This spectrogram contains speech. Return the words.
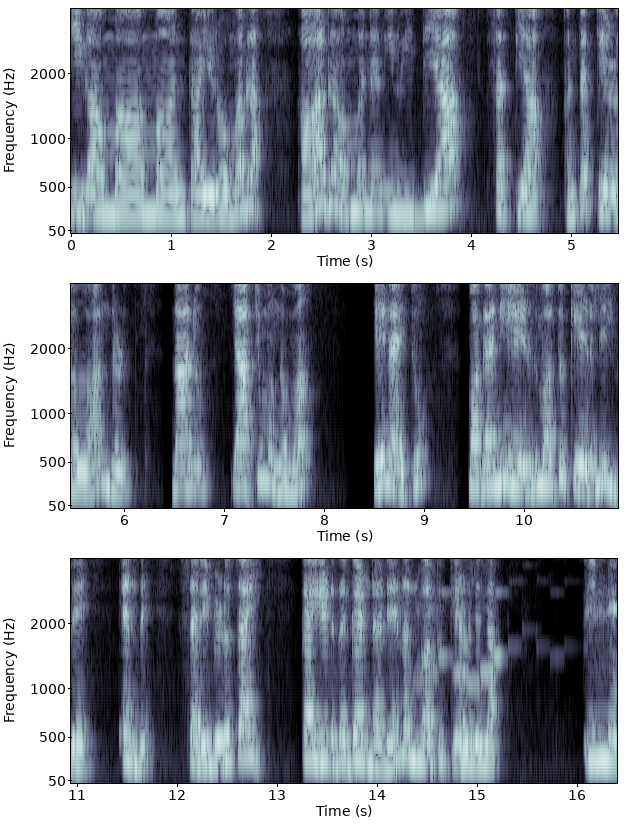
ಈಗ ಅಮ್ಮ ಅಮ್ಮ ಅಂತ ಇರೋ ಮಗ, ಆಗ ಅಮ್ಮನ ನೀನು ಇದ್ದೀಯಾ ಸತ್ಯ ಅಂತ ಕೇಳಲ್ಲ ಅಂದಳು. ನಾನು ಯಾಕೆ ಮಂಗಮ್ಮ? ಏನಾಯ್ತು? ಮಗ, ನೀ ಹೇಳಿದ ಮಾತು ಕೇಳಲಿಲ್ವೇ? ಎಂದೆ. ಸರಿ ಬಿಡು ತಾಯಿ. ಕೈ ಹಿಡಿದ ಗಂಡನೇ ನನ್ನ ಮಾತು ಕೇಳಲಿಲ್ಲ. ಇನ್ನು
